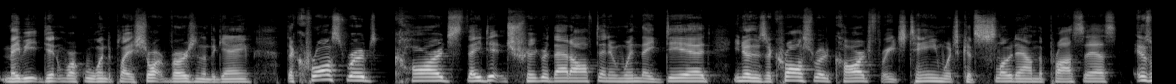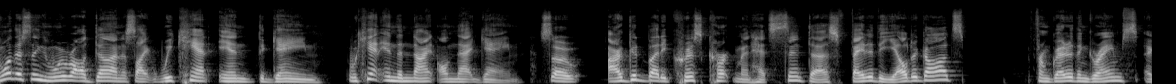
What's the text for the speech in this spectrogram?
maybe it didn't work. We wanted to play a short version of the game. The crossroads cards, they didn't trigger that often. And when they did, you know, there's a crossroad card for each team, which could slow down the process. It was one of those things when we were all done, it's like we can't end the game. We can't end the night on that game. So our good buddy Chris Kirkman had sent us Fate of the Elder Gods from Greater Than Games, uh,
